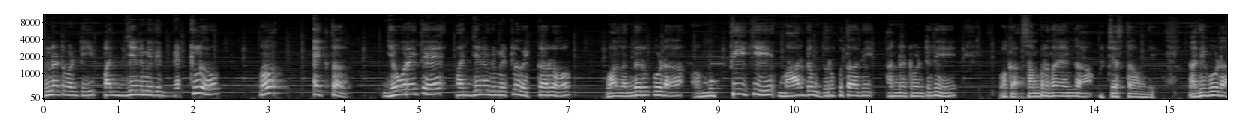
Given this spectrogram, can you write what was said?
ఉన్నటువంటి పద్దెనిమిది మెట్లు ఎక్కుతారు. ఎవరైతే పద్దెనిమిది మెట్లు ఎక్కుతారో వాళ్ళందరూ కూడా ఆ ముక్తికి మార్గం దొరుకుతుంది అన్నటువంటిది ఒక సంప్రదాయంగా వచ్చేస్తూ ఉంది. అది కూడా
